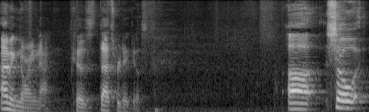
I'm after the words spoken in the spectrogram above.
I'm ignoring that because that's ridiculous. Uh, so,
